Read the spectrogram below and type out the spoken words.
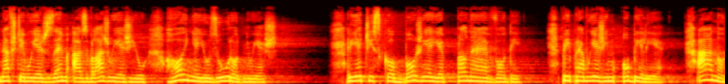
Navštevuješ zem a zvlažuješ ju, hojne ju zúrodňuješ. Riečisko Božie je plné vody. Pripravuješ im obilie. Áno,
